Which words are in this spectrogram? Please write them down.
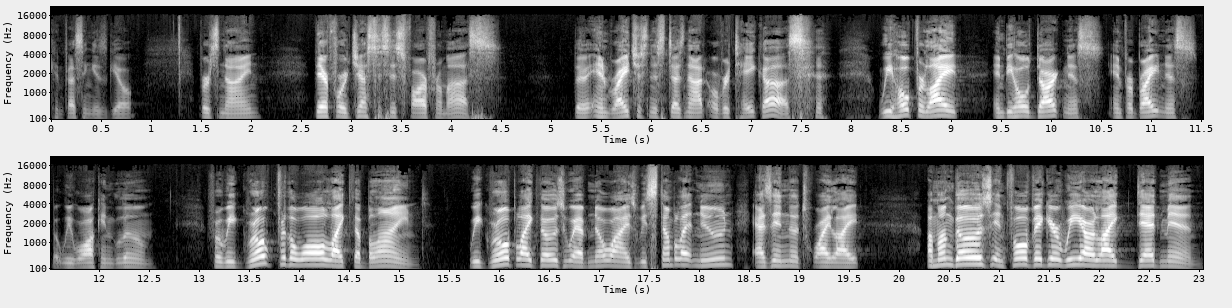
confessing his guilt. Verse 9 Therefore, justice is far from us, the, and righteousness does not overtake us. we hope for light and behold darkness, and for brightness, but we walk in gloom. For we grope for the wall like the blind. We grope like those who have no eyes. We stumble at noon as in the twilight. Among those in full vigor, we are like dead men.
